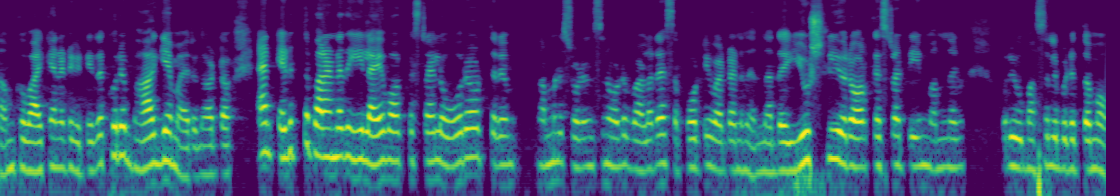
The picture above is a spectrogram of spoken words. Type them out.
നമുക്ക് വായിക്കാനായിട്ട് കിട്ടിയത്. ഇതൊക്കെ ഒരു ഭാഗ്യമായിരുന്നു കേട്ടോ. ആൻഡ് എടുത്തു പറയേണ്ടത് ഈ ലൈവ് ഓർക്കസ്ട്രയിൽ ഓരോരുത്തരും നമ്മുടെ സ്റ്റുഡൻസിനോട് വളരെ സപ്പോർട്ടീവായിട്ടാണ് നിന്നത്. യൂഷ്വലി ഒരു ഓർക്കസ്ട്ര ടീം വന്ന് ഒരു മസിൽ പിടുത്തമോ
